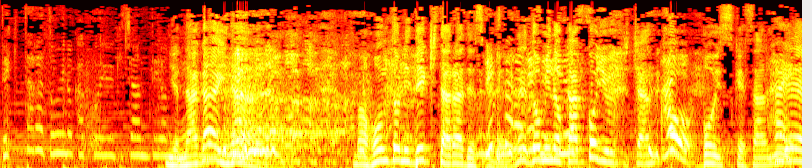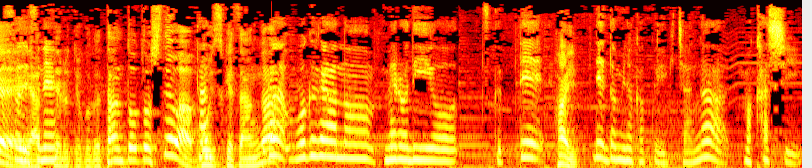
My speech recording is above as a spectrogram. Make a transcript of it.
できたらドミノかっこゆうきちゃんって呼んで。いや、長いな。まあ本当にできたらですけどね。できたらでドミノかっこゆうきちゃんとボイスケさんでやってるということで、担当としてはボイスケさんが、僕があの、メロディーを作って、はい。で、ドミノかっこゆきちゃんが、まあ、歌詞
